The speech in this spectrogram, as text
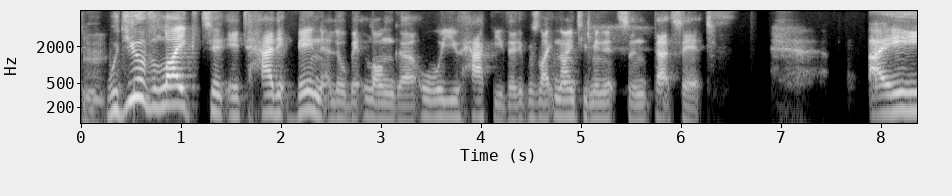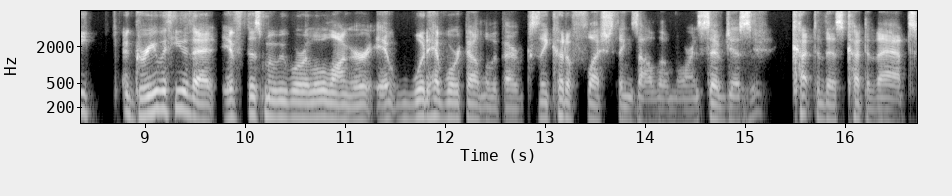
Mhm. Would you have liked it, it had it been a little bit longer, or were you happy that it was like 90 minutes and that's it? I agree with you that if this movie were a little longer, it would have worked out a little bit better because they could have fleshed things out a little more instead of just cut to this, cut to that,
